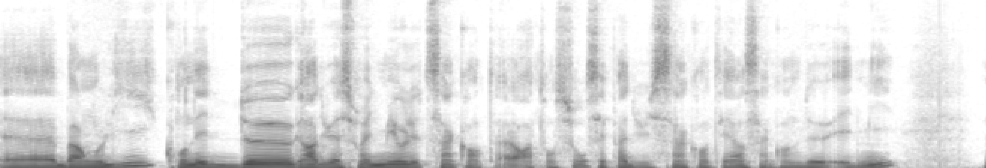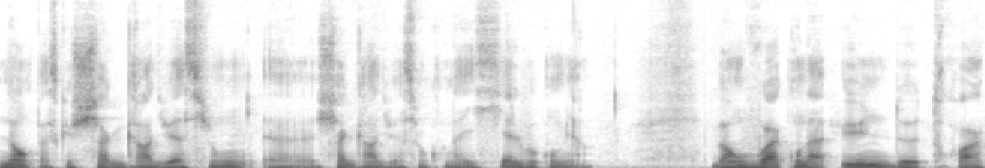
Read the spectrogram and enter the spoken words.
Euh, ben, On lit qu'on est deux graduations et demie au lieu de 50. Alors attention, c'est pas du 51, 52 et demi. Non, parce que chaque graduation, euh, chaque graduation qu'on a ici, elle vaut combien? Ben, On voit qu'on a une, deux, trois,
